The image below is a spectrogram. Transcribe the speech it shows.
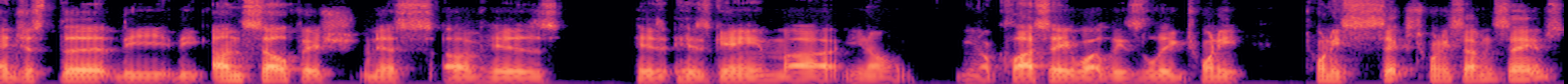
and just the the the unselfishness of his his his game. Uh, you know, you know, Clase what leads the league 20, 26, 27 saves.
